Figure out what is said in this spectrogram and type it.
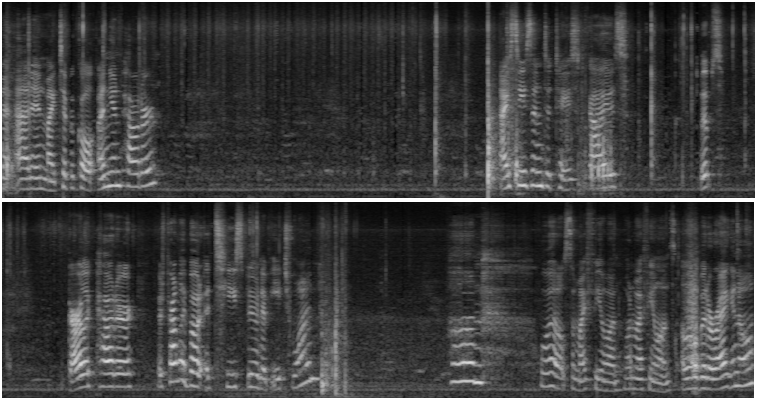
to add in my typical onion powder. I season to taste, guys. Oops. Garlic powder. There's probably about a teaspoon of each one. Um, what else am I feeling? What am I feeling? A little bit of oregano.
